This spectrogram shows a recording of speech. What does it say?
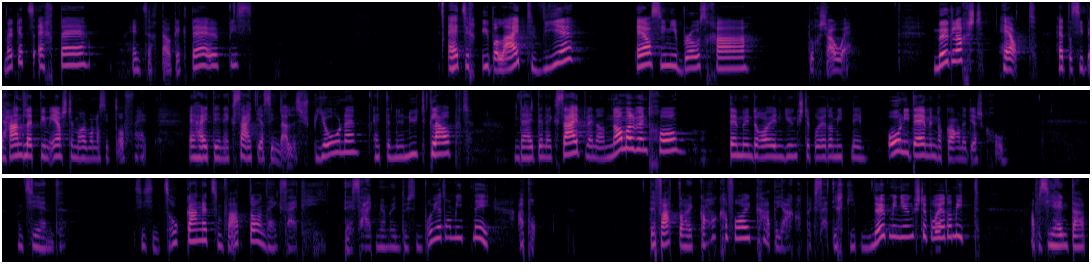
Mögen sie echt den? Haben sie sich auch gegen den etwas? Er hat sich überlegt, wie er seine Bros kann durchschauen kann. Möglichst hart hat er sie behandelt beim ersten Mal, als er sie getroffen hat. Er hat ihnen gesagt, ihr sind alles Spione, er hat ihnen nichts geglaubt. Und er hat ihnen gesagt, wenn ihr nochmal kommen wollt, dann müsst ihr euren jüngsten Bruder mitnehmen. Ohne den müsst ihr gar nicht erst kommen. Und sie, haben, sie sind zurückgegangen zum Vater und haben gesagt, hey, der sagt, wir müssen unseren Bruder mitnehmen. Aber der Vater hat gar keine Freude gehabt. Der Jakob hat gesagt, ich gebe nicht meinen jüngsten Bruder mit. Aber sie haben da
